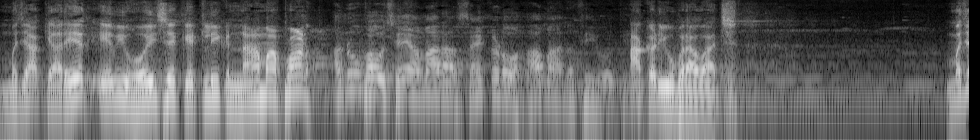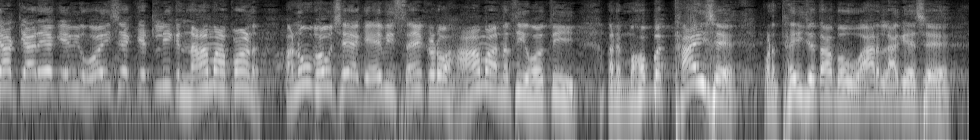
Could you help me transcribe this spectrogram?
મજા ક્યારેક એવી હોય છે કેટલીક નામાં પણ. અનુભવ છે અમારા સેંકડો હામાં નથી હોતી. આ કડી ઉપર અવાજ મજા ક્યારેક એવી હોય છે કેટલીક નામાં પણ અનુભવ છે કે એવી સેંકડો હામાં નથી હોતી અને મોહબ્બત થાય છે પણ થઈ જતા બહુ વાર લાગે છે.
